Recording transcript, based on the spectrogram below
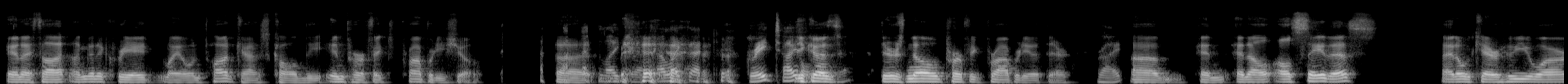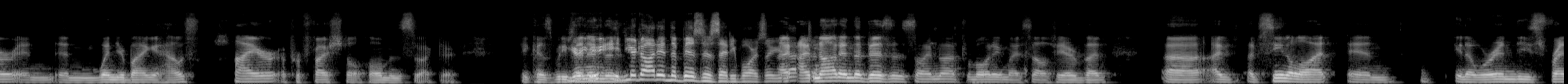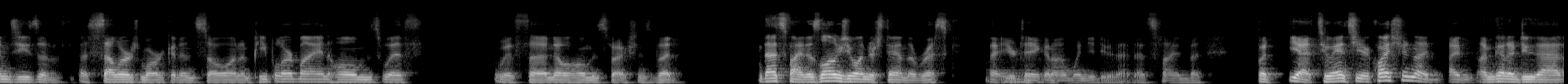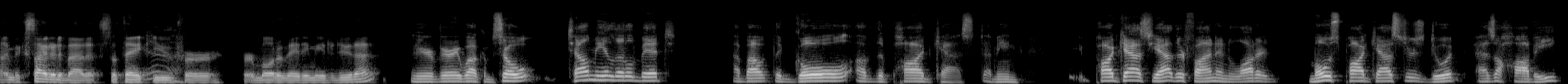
And i thought i'm going to create my own podcast called the imperfect property show. Uh, I like that. I like that. Great title. Because there's no perfect property out there. Right. Um, and and i'll i'll say this I don't care who you are and and when you're buying a house, hire a professional home inspector because we've you're, been in the, you're not in the business anymore. So you're I, am not in the business, so I'm not promoting myself here, but uh, I've I've seen a lot, and you know we're in these frenzies of a seller's market and so on, and people are buying homes with with uh, no home inspections, but that's fine as long as you understand the risk that you're taking mm-hmm. on when you do that. That's fine, but but yeah, to answer your question, I, I am going to do that. I'm excited about it. So thank yeah. you for for motivating me to do that. You're very welcome. So tell me a little bit about the goal of the podcast. I mean, podcasts, yeah, they're fun, and a lot of most podcasters do it as a hobby,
